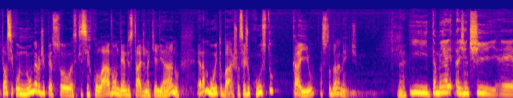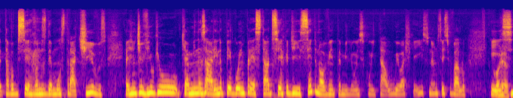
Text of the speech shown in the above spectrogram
Então assim, o número de pessoas que circulavam dentro do estádio naquele ano era muito baixo, ou seja, o custo caiu assustadoramente. Né? E também a, a gente estava observando os demonstrativos, a gente viu que, o, que a Minas Arena pegou emprestado cerca de 190 milhões com Itaú, eu acho que é isso, né? Eu não sei se o valor é esse,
